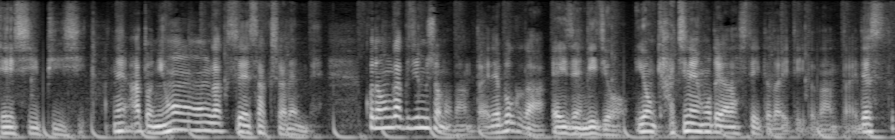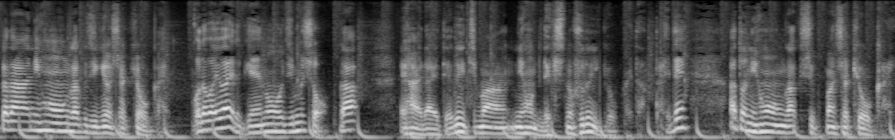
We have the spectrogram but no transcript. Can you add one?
ACPC とかね。あと日本音楽制作者連盟。これ音楽事務所の団体で僕が以前理事を4期8年ほどやらせていただいていた団体です。それから日本音楽事業者協会。これはいわゆる芸能事務所が入られている一番日本で歴史の古い業界団体で、あと日本音楽出版社協会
